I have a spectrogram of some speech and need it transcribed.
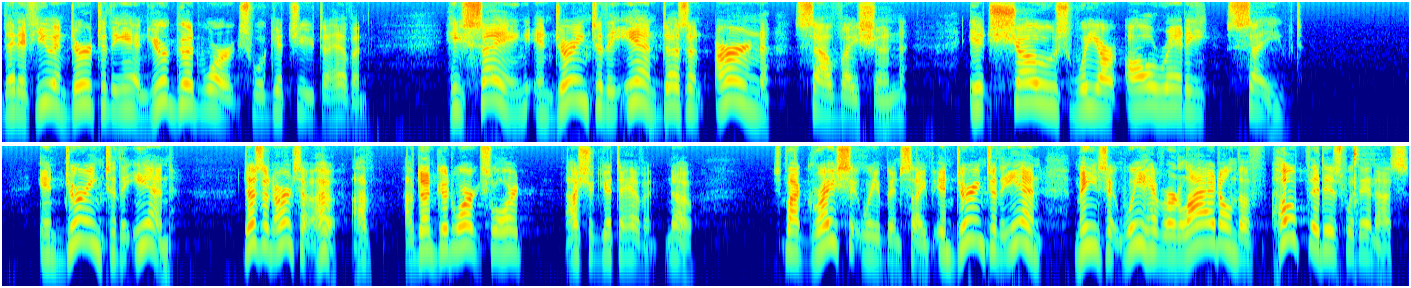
that if you endure to the end, your good works will get you to heaven. He's saying enduring to the end doesn't earn salvation, it shows we are already saved. Enduring to the end doesn't earn so. Oh, I've, I've done good works, Lord. I should get to heaven. No. It's by grace that we have been saved. Enduring to the end means that we have relied on the hope that is within us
